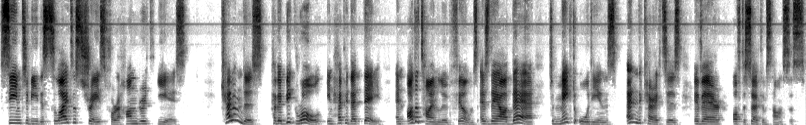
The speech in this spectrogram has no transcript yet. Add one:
seemed to be the slightest trace for a hundred years. Calendars have a big role in Happy Death Day and other time loop films as they are there to make the audience and the characters aware of the circumstances.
